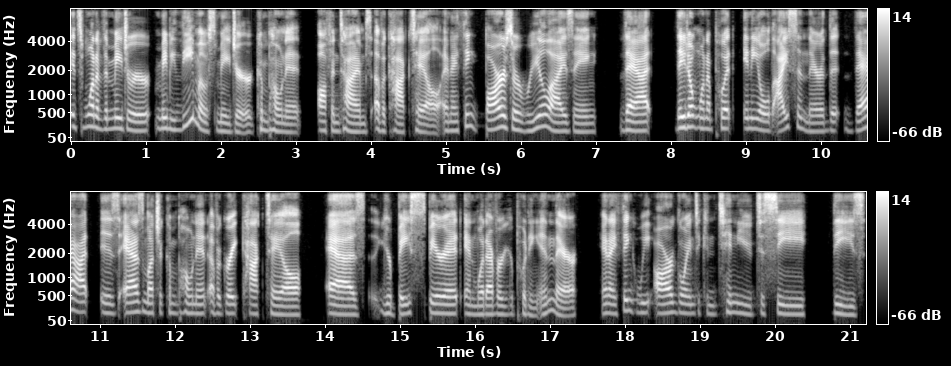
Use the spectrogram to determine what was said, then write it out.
it's one of the major maybe the most major component oftentimes of a cocktail and I think bars are realizing that they don't want to put any old ice in there that that is as much a component of a great cocktail as your base spirit and whatever you're putting in there. And I think we are going to continue to see these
